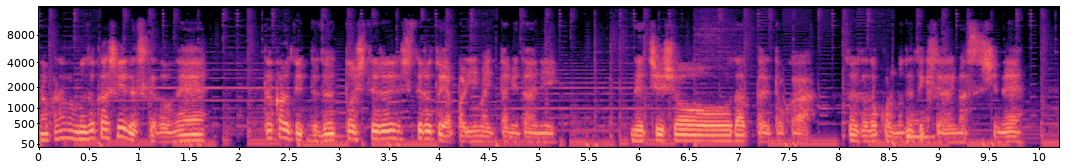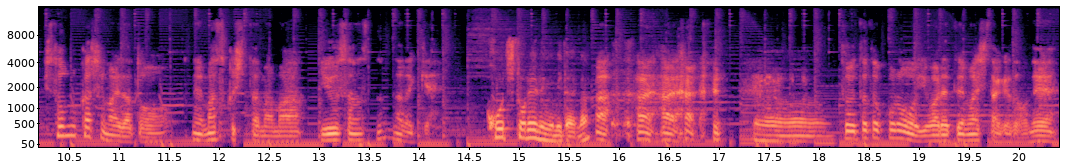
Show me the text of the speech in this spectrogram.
なかなか難しいですけどね。だからといってずっとしてる、してるとやっぱり今言ったみたいに、熱中症だったりとか、そういったところも出てきてありますしね。うん、一昔前だと、ね、マスクしたまま、有酸素、なんだっけ？コーチトレーニングみたいな？あ、はいはいはい。そういったところを言われてましたけどね。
